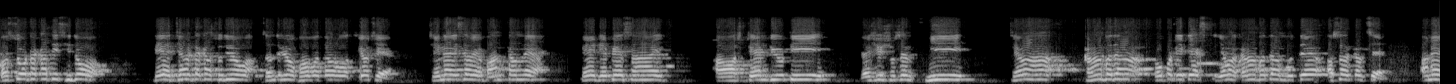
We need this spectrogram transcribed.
બસો ટકાથી સીધો બે હજાર ટકા સુધીનો જંત્રીનો ભાવ વધારો થયો છે. જેના હિસાબે બાંધકામને બે FSI stamp duty, registration fee જેવા ઘણા બધા પ્રોપર્ટી ટેક્સ જેવા ઘણા બધા મુદ્દે અસર કરશે. અને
